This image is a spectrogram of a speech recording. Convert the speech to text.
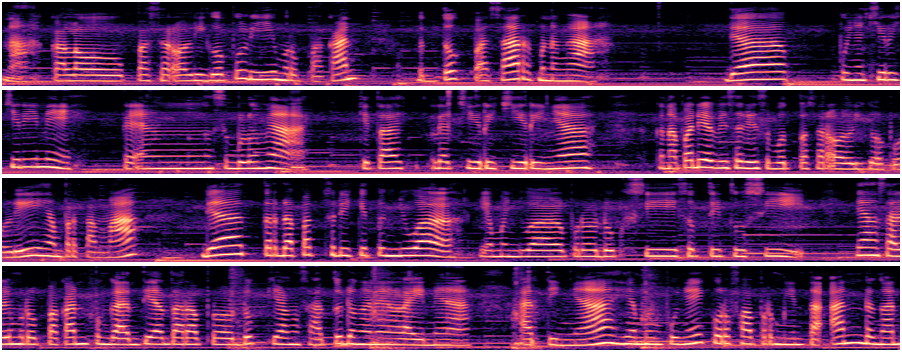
Nah, kalau pasar oligopoli merupakan bentuk pasar menengah. Dia punya ciri-ciri nih, kayak yang sebelumnya. Kita lihat ciri-cirinya kenapa dia bisa disebut pasar oligopoli. Yang pertama, dia terdapat sedikit penjual yang menjual produksi substitusi yang saling merupakan pengganti antara produk yang satu dengan yang lainnya. Artinya, yang mempunyai kurva permintaan dengan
